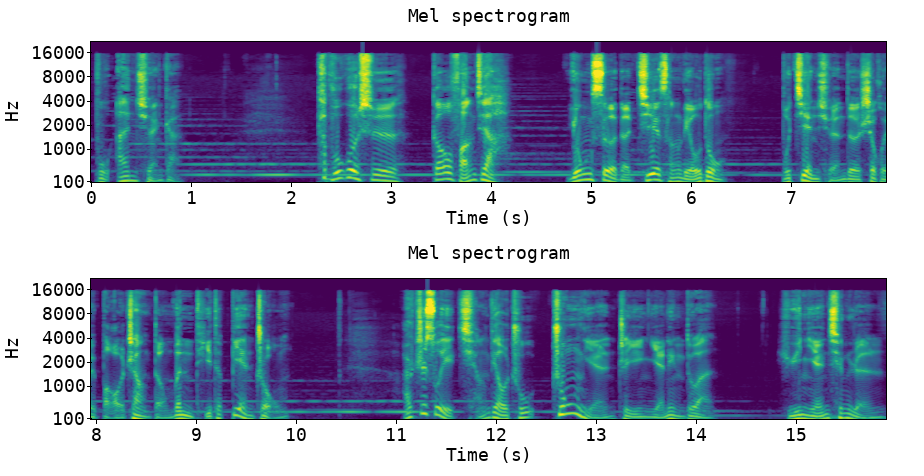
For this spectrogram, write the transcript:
不安全感。它不过是高房价、拥塞的阶层流动、不健全的社会保障等问题的变种。而之所以强调出中年这一年龄段，与年轻人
